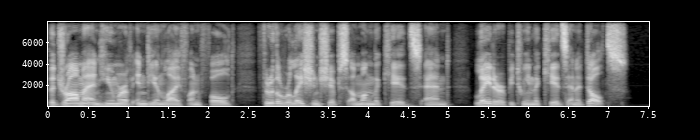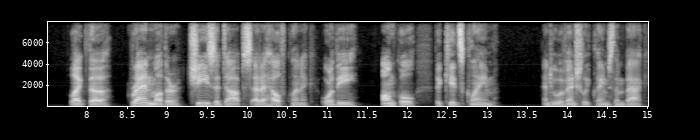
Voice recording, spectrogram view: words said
The drama and humor of Indian life unfold through the relationships among the kids and, later, between the kids and adults, like the grandmother Cheese adopts at a health clinic or the uncle the kids claim, and who eventually claims them back.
